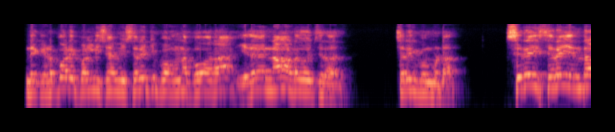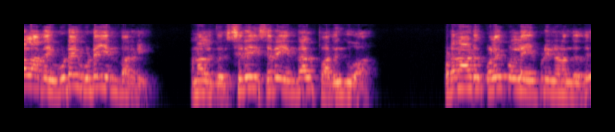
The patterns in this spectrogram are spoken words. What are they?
இன்னைக்கு எடப்பாடி பழனிசாமி சிறைக்கு போங்கன்னா போவாரா? எதை வேணாலும் அடகு வச்சிடாரு சிறைக்கு போக மாட்டார். சிறை சிறை என்றால் அதை உடை உடை என்பார்கள். ஆனால் இவர் சிறை சிறை என்றால் பதுங்குவார். உடநாடு கொலை கொள்ளை எப்படி நடந்தது?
